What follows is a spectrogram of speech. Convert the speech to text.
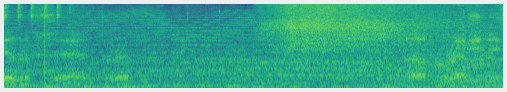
Looks uh, corrupted. Uh, corruption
